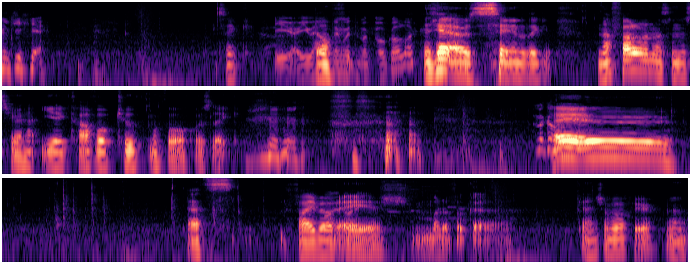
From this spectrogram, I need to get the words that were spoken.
yeah. It's like, Are you, are you helping with the Mokoko look? yeah, I was saying like, not following us unless you you cough up two Mokokos. Was like, Mokoko. hey, that's five out of Five out of eight, motherfucker. Can I jump off here? No.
